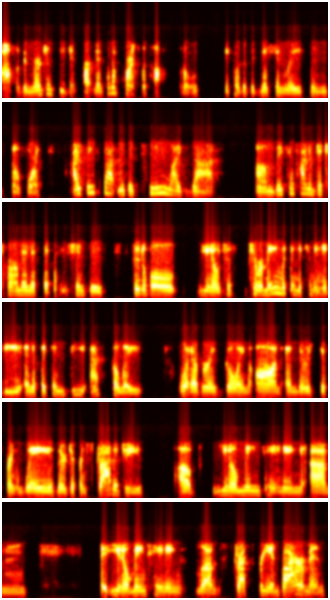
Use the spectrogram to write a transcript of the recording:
off of emergency departments and, of course, with hospitals because of admission rates and so forth. I think that with a team like that, um, they can kind of determine if the patient is suitable, you know, to, to remain within the community and if they can de-escalate whatever is going on. And there's different ways or different strategies of, you know, maintaining um, you know, maintaining um, stress-free environments,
